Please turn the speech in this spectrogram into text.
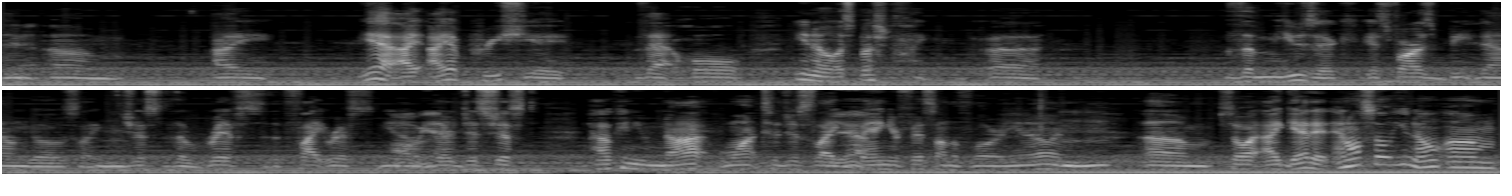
And um, I, yeah, I, I appreciate that whole, you know, especially like, uh, the music, as far as beatdown goes, like just the riffs, the fight riffs, you know, Oh, yeah. they're just just. How can you not want to just like Yeah. bang your fists on the floor, you know? And Mhm. um, so I, I get it, and also, you know, um,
